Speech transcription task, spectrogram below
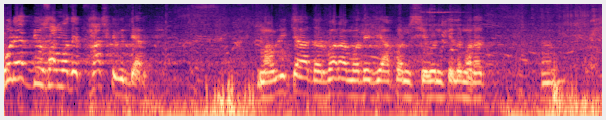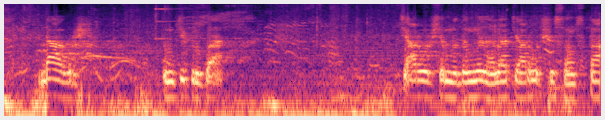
थोड्याच दिवसामध्ये फास्ट विद्यार्थी. माऊलीच्या दरबारामध्ये जे आपण सेवन केलं महाराज दहा वर्ष. तुमची कृपा. चार वर्ष मृदंग झाला चार वर्ष संस्था.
